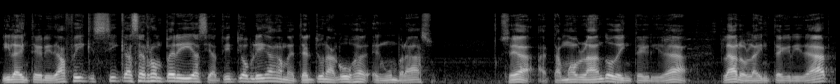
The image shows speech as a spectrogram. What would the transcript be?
Y la integridad física se rompería si a ti te obligan a meterte una aguja en un brazo. O sea, estamos hablando de integridad. Claro, la integridad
